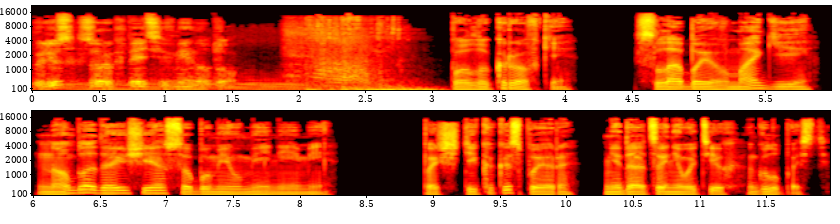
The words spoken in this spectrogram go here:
плюс 45 в минуту. Полукровки. Слабые в магии, но обладающие особыми умениями. Почти как эспера, недооценивать их — глупость.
